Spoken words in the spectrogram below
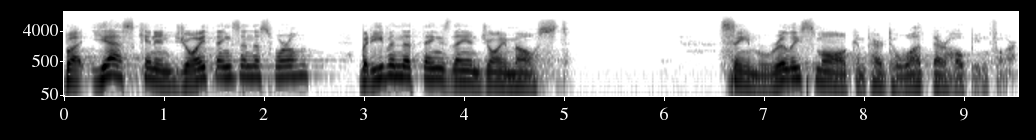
but yes, can enjoy things in this world, but even the things they enjoy most seem really small compared to what they're hoping for.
